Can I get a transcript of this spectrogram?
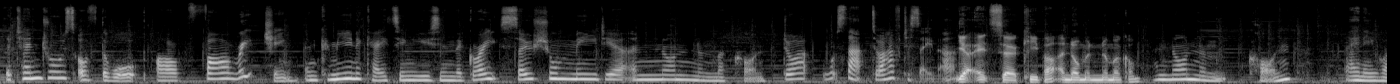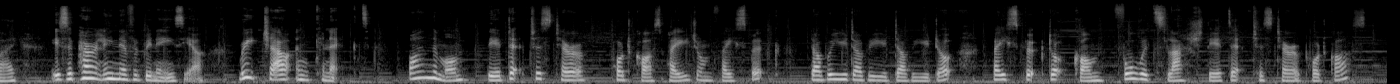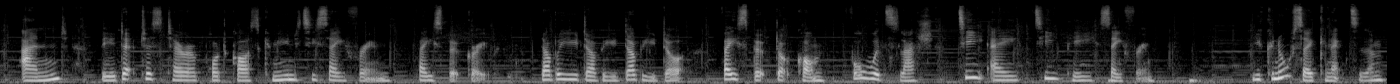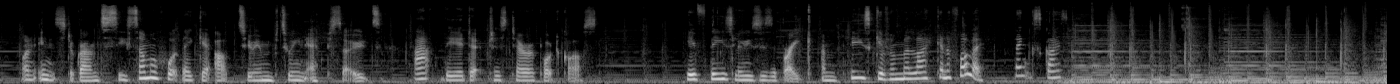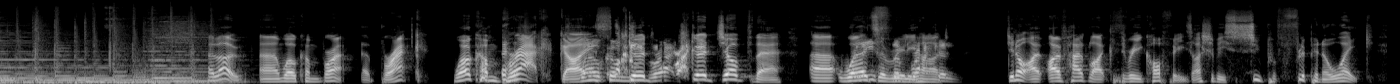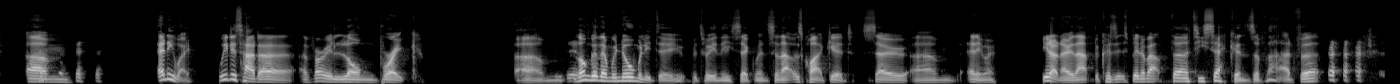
The tendrils of the warp are far reaching and communicating using the great social media anonymicon. Do I what's that? Do I have to say that? Yeah, it's uh, Keeper, Anomanomicon. Anonymicon. Anyway, it's apparently never been easier. Reach out and connect. Find them on the Adeptus Terra podcast page on Facebook, www.facebook.com forward slash the Adeptus Terra podcast, and the Adeptus Terra podcast community safe room Facebook group, www.facebook.com forward slash TATP safe room. You can also connect to them on Instagram to see some of what they get up to in between episodes at the Adeptus Terra podcast. Give these losers a break and please give them a like and a follow. Thanks, guys. Hello, and welcome, Brack. Uh, Brack? Welcome, Brack, guys. Welcome, good, Brack. good job there. Uh, words Release are really hard. Do you know, I, I've had like three coffees. I should be super flipping awake. Um, anyway, we just had a, a very long break. Um, longer than we normally do between these segments, and that was quite good. So, um, anyway, you don't know that because it's been about 30 seconds of that advert.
